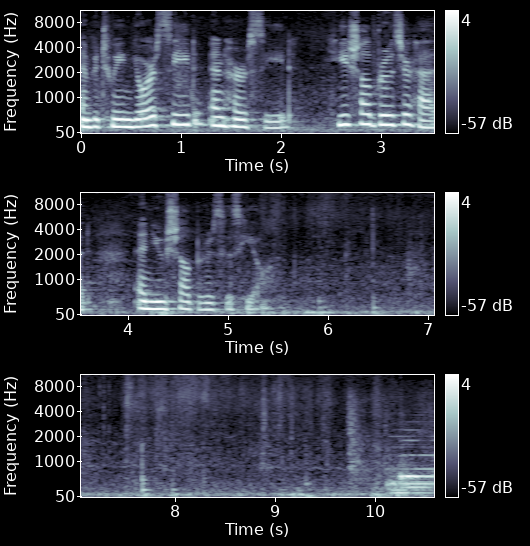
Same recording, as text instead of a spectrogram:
and between your seed and her seed. He shall bruise your head, and you shall bruise his heel. Thank you.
